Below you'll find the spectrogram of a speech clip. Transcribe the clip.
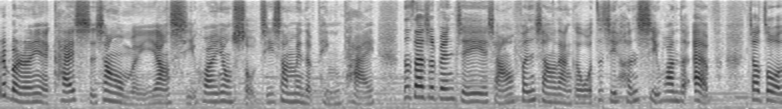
日本人也开始像我们一样喜欢用手机上面的平台。那在这边，杰爷也想要分享两个我自己很喜欢的 App，叫做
